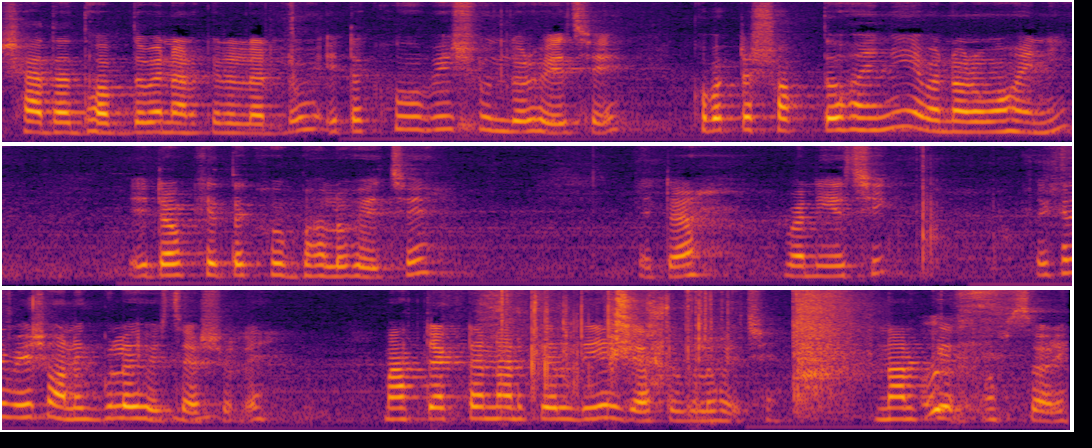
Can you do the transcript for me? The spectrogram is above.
সাদা ধবধবে নারকেলের লাড্ডু। এটা খুবই সুন্দর হয়েছে। খুব একটা শক্ত হয়নি এবার নরমও হয়নি। এটাও খেতে খুব ভালো হয়েছে। এটা বানিয়েছি। এখানে বেশ অনেকগুলোই হয়েছে আসলে। মাত্র একটা নারকেল দিয়ে এতগুলো হয়েছে। নারকেল সরি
